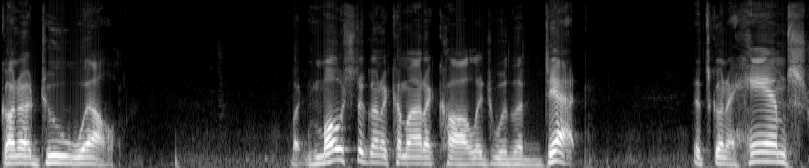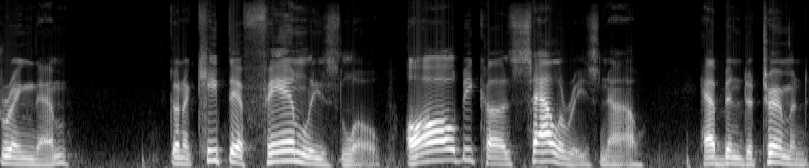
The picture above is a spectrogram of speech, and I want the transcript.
going to do well. But most are going to come out of college with a debt that's going to hamstring them, going to keep their families low, all because salaries now have been determined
